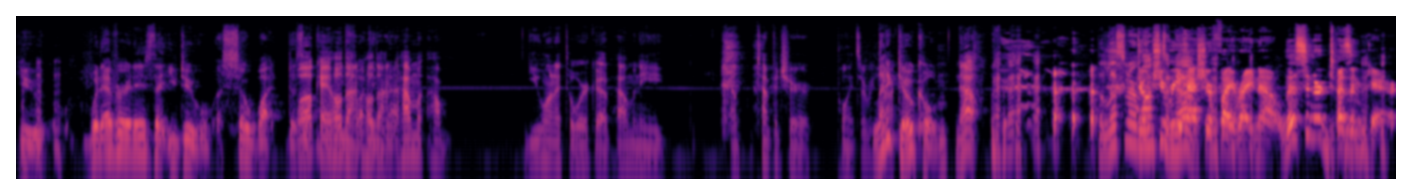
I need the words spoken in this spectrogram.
you, whatever it is that you do, uh, so what? Does well, okay, hold on, hold on. Matter? How how you want it to work up? How many temp- temperature points are we? Let talking? it go, Colton. No. the listener Don't you rehash know. your fight right now. Listener doesn't care.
